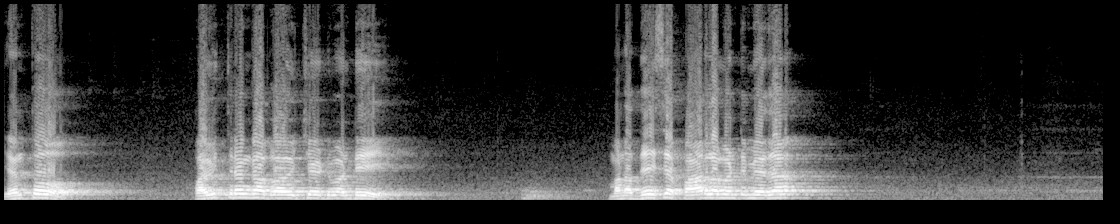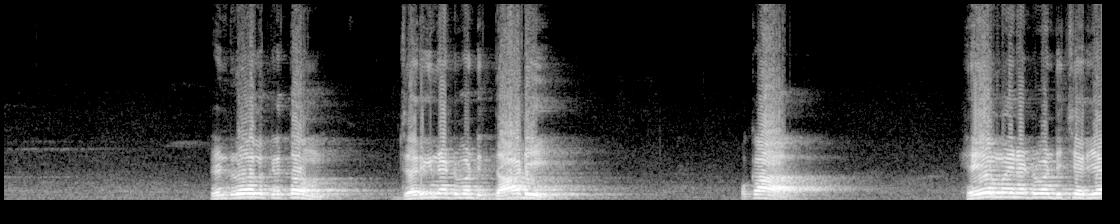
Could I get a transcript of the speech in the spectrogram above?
ఎంతో పవిత్రంగా భావించేటువంటి మన దేశ పార్లమెంటు మీద రెండు రోజుల క్రితం జరిగినటువంటి దాడి ఒక హేయమైనటువంటి చర్య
